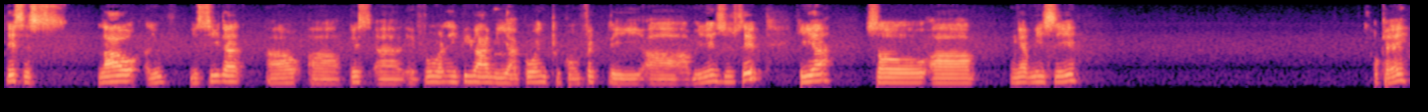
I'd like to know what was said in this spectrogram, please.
this is now you, you see that uh, uh, this uh, Fluent API we are going to configure the uh, relationship here. So uh, let me see. Okay,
